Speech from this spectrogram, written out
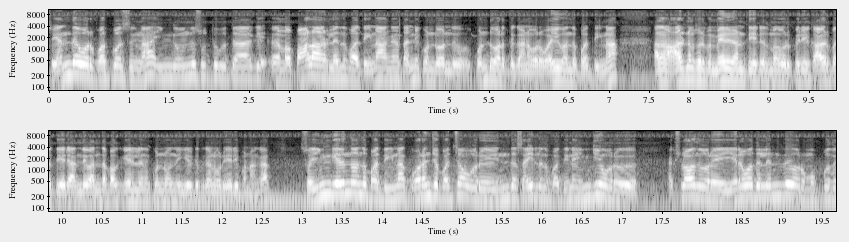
ஸோ எந்த ஒரு பர்பஸுக்குனா இங்கே வந்து சுத்து புத்தாக நம்ம பாலாறுலேருந்து பார்த்தீங்கன்னா அங்கே தண்ணி கொண்டு வந்து கொண்டு வரதுக்கான ஒரு வழி வந்து பார்த்தீங்கன்னா அதான் ஆறு சொல்லி இப்போ மேலிரான் ஏரி அது மாதிரி ஒரு பெரிய காவிரிப்பத்து ஏரி அந்த அந்த பக்கம் ஏரியிலேருந்து கொண்டு வந்து இங்கே இருக்கிறதுக்கான ஒரு ஏரி பண்ணாங்க. ஸோ இங்கேருந்து வந்து பார்த்தீங்கன்னா குறைஞ்சபட்சம் ஒரு இந்த சைடில் பார்த்தீங்கன்னா இங்கேயும் ஒரு ஆக்சுவலாக வந்து ஒரு இருபதுலேருந்து ஒரு முப்பது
